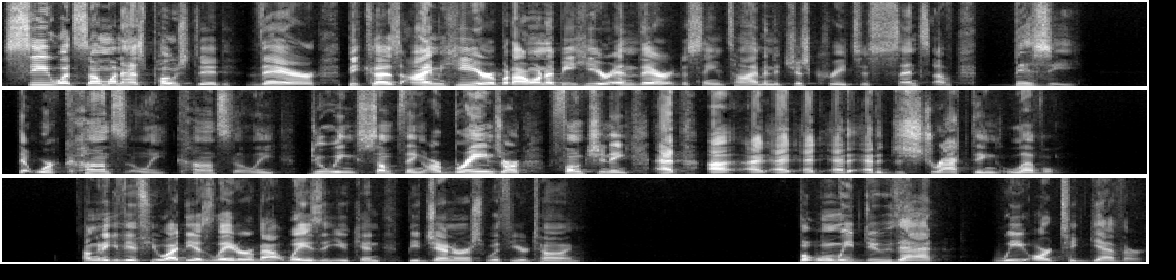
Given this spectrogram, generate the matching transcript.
see what someone has posted there because I'm here, but I want to be here and there at the same time. And it just creates a sense of busy that we're constantly, constantly doing something. Our brains are functioning at, uh, at, at, at, at a distracting level. I'm going to give you a few ideas later about ways that you can be generous with your time. But when we do that, we are together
